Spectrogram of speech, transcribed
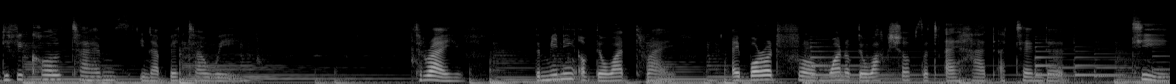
difficult times in a better way. Thrive. The meaning of the word thrive. I borrowed from one of the workshops that I had attended. T.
